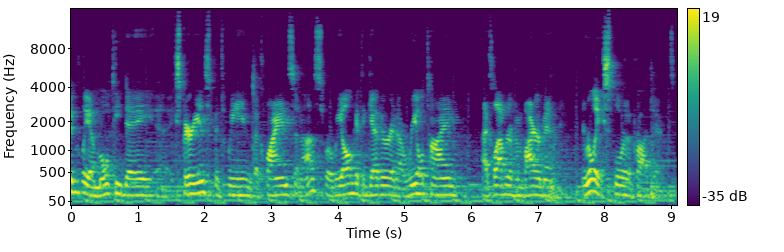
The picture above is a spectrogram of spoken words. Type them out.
typically a multi-day uh, experience between the clients and us where we all get together in a real-time uh, collaborative environment and really explore the project.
